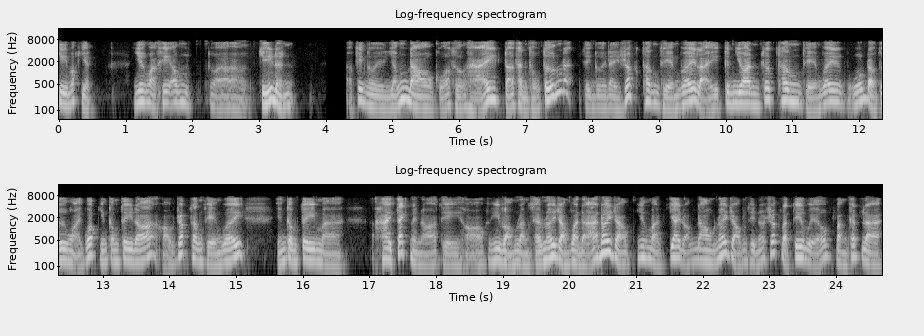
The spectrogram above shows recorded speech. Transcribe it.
di bất dịch. Nhưng mà khi ông uh, chỉ định Ờ, cái người dẫn đầu của Thượng Hải trở thành thủ tướng đó, thì người này rất thân thiện với lại kinh doanh, rất thân thiện với vốn đầu tư ngoại quốc, những công ty đó họ rất thân thiện với những công ty mà high tech này nọ, thì họ hy vọng rằng sẽ nới rộng và đã nới rộng. Nhưng mà giai đoạn đầu nới rộng thì nó rất là tiêu biểu bằng cách là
